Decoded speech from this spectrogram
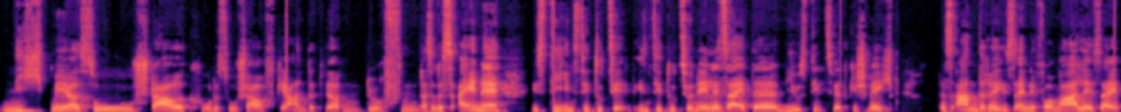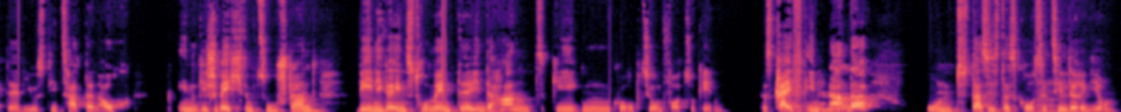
nicht mehr so stark oder so scharf geahndet werden dürfen. Also das eine ist die institutionelle Seite, die Justiz wird geschwächt. Das andere ist eine formale Seite. Die Justiz hat dann auch in geschwächtem Zustand weniger Instrumente in der Hand, gegen Korruption vorzugehen. Das greift ineinander und das ist das große mhm. Ziel der Regierung.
